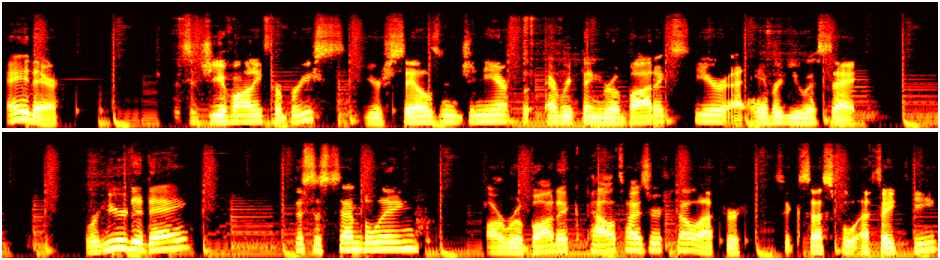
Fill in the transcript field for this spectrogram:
Hey there. This is Giovanni Fabris, your sales engineer for everything robotics here at Haver USA. We're here today disassembling our robotic palletizer cell after successful FAT.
